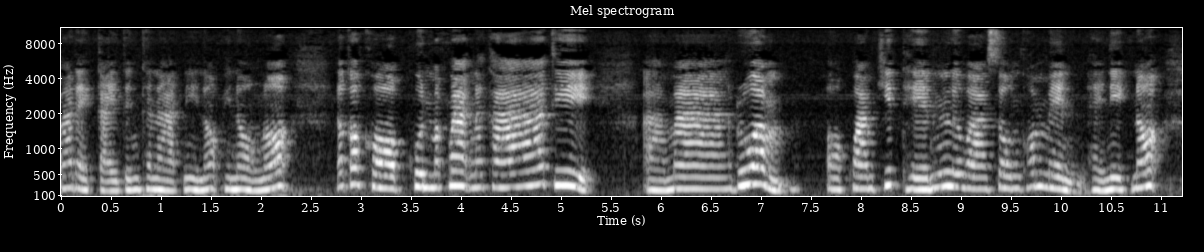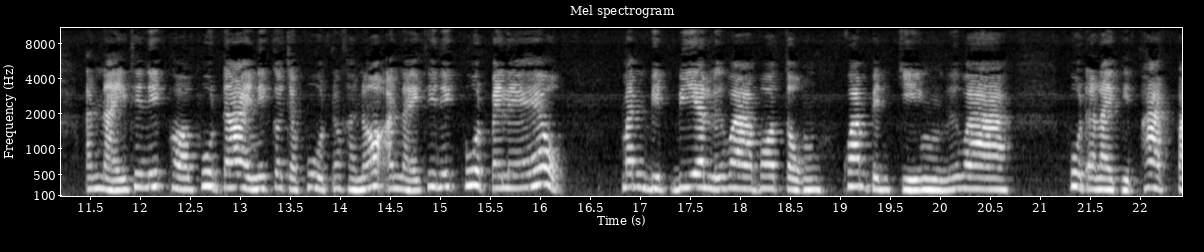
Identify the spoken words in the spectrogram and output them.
มาได้ไกลถึงขนาดนี้เนาะพี่น้องเนาะแล้วก็ขอบคุณมากๆนะคะที่มาร่วม ออกความคิดเห็นหรือว่าส่งคอมเมนต์ให้นิกเนาะอันไหนที่นิกพอพูดได้นิกก็จะพูดเนาะค่ะเนาะอันไหนที่นิกพูดไปแล้ว มันบิดเบียนหรือว่าบอตรงความเป็นจริงหรือว่าพูดอะไรผิดพลาดไป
